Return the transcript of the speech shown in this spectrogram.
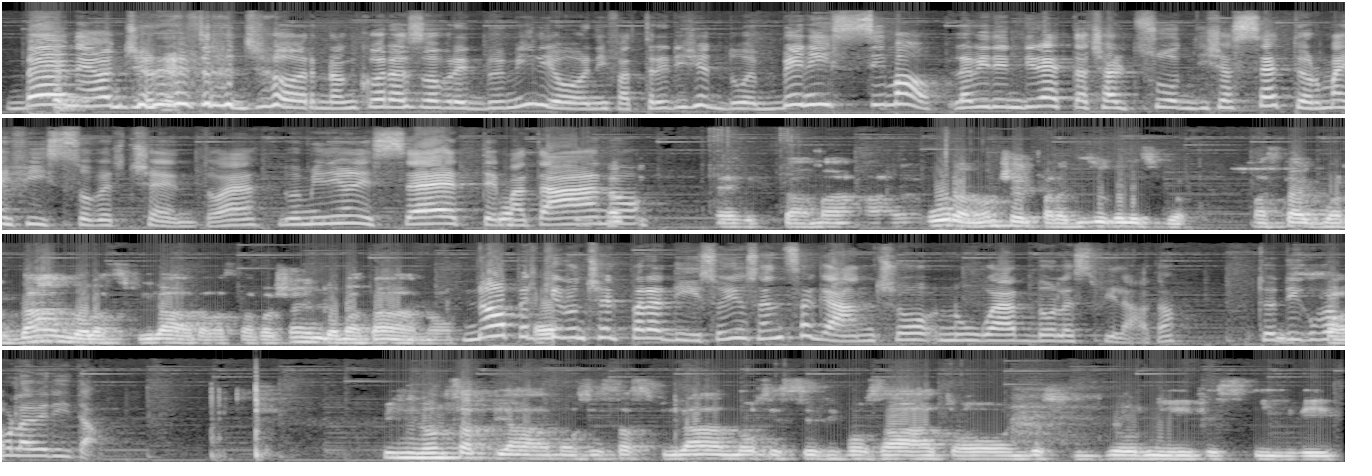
Bene, oggi è un altro giorno, ancora sopra i 2 milioni, fa 13,2. Benissimo, la vita in diretta c'ha il suo 17 ormai fisso per cento, eh? 2 milioni e 7, Matano. Ma ora non c'è il paradiso delle situazioni. Ma stai guardando la sfilata, la sta facendo Matano? No, perché eh. non c'è il paradiso. Io senza gancio non guardo la sfilata. Te lo dico proprio la verità quindi non sappiamo se sta sfilando o se si è riposato in questi giorni festivi.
